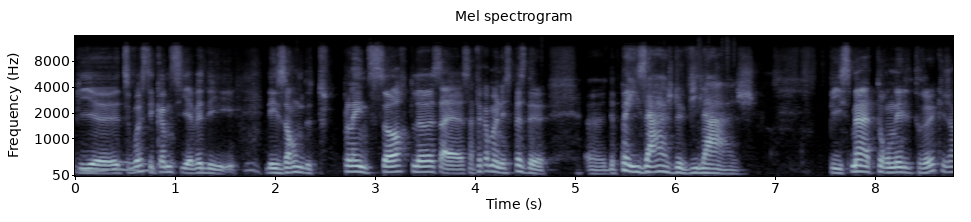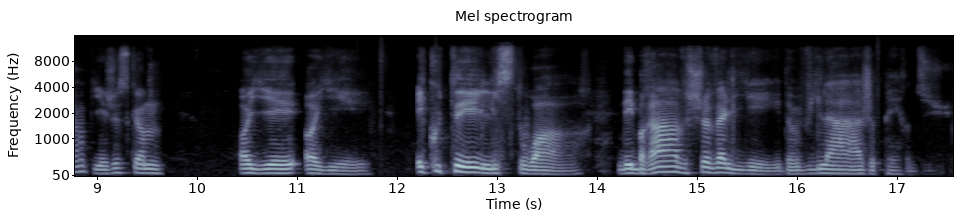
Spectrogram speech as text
Puis euh, tu vois, c'est comme s'il y avait des, des ombres de toutes plein de sortes. Là. Ça, ça fait comme une espèce de, euh, de paysage de village. Puis il se met à tourner le truc, genre, puis il est juste comme Oyez, oyez, écoutez l'histoire des braves chevaliers d'un village perdu.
